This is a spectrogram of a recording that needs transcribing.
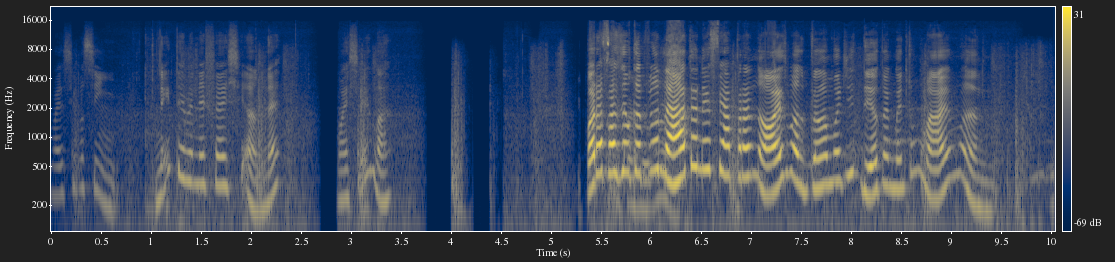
Mas, tipo assim, nem teve NFA esse ano, né? Mas sei lá. Bora fazer um campeonato NFA pra nós, mano. Pelo amor de Deus, não aguento mais, mano. Que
